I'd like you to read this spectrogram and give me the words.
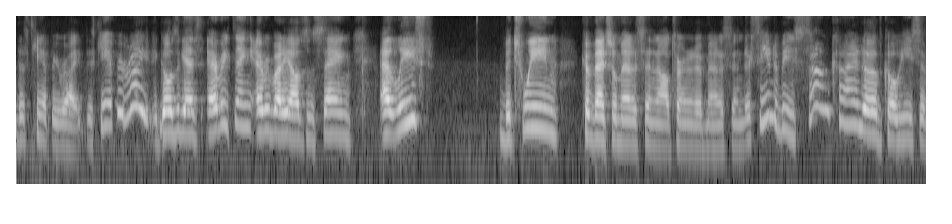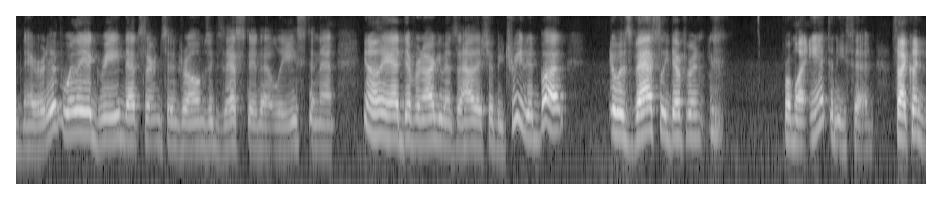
this can't be right. This can't be right. It goes against everything everybody else is saying, at least between conventional medicine and alternative medicine, there seemed to be some kind of cohesive narrative where they agreed that certain syndromes existed at least, and that you know they had different arguments on how they should be treated, but it was vastly different from what Anthony said. So I couldn't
